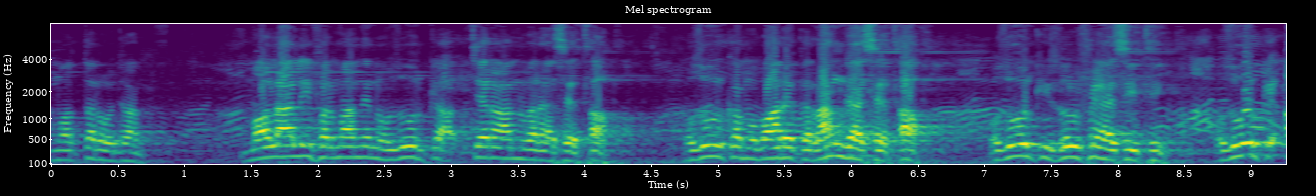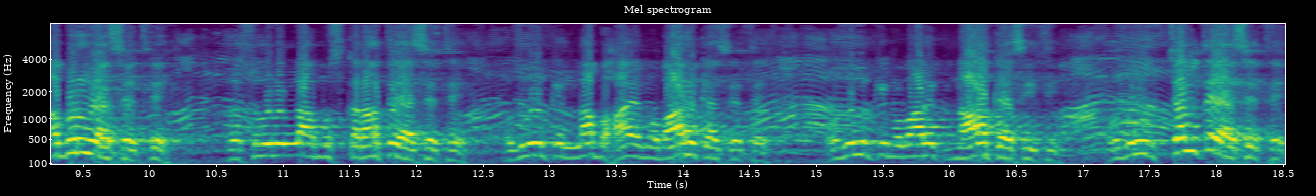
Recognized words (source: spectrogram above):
معطر ہو جان مولا علی فرماندن حضور کا چہرہ انور ایسے تھا۔ حضور کا مبارک رنگ ایسے تھا۔ حضور کی زلفیں ایسی تھی حضور کے ابرو ایسے تھے۔ رسول اللہ مسکراتے ایسے تھے۔ حضور کے لب ہائے مبارک ایسے تھے۔ حضور کی مبارک ناک ایسی تھی۔ حضور چلتے ایسے تھے۔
